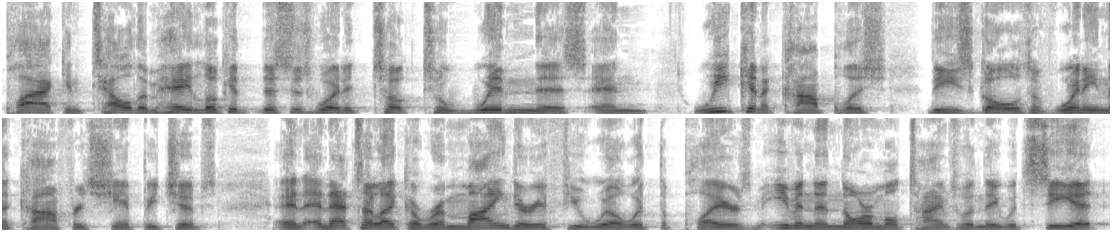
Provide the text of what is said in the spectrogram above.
Plaque and tell them, hey, look at this is what it took to win this, and we can accomplish these goals of winning the conference championships. And and that's a, like a reminder, if you will, with the players, even the normal times when they would see it,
